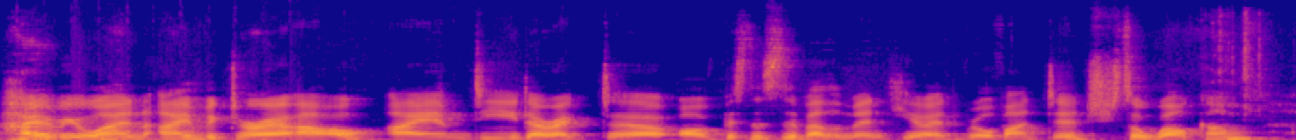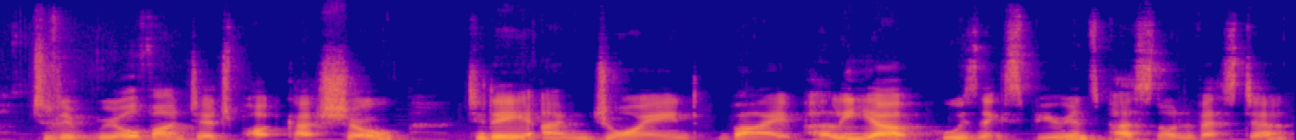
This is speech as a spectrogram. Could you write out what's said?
Hi everyone, I'm Victoria Au. I am the Director of Business Development here at Real Vantage. So, welcome to the Real Vantage podcast show. Today I'm joined by Pearly Yap, who is an experienced personal investor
